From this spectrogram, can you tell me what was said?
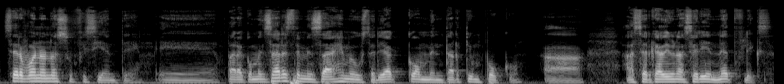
Ser bueno no es suficiente. Eh, para comenzar este mensaje me gustaría comentarte un poco ah, acerca de una serie en Netflix.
